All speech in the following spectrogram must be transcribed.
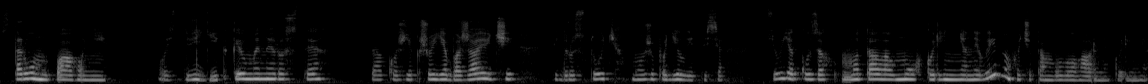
старому пагоні ось дві дітки у мене росте. Також, якщо є бажаючі, підростуть, можу поділитися. Цю, яку замотала в мох коріння не видно, хоча там було гарне коріння.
